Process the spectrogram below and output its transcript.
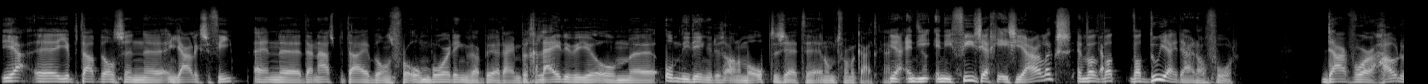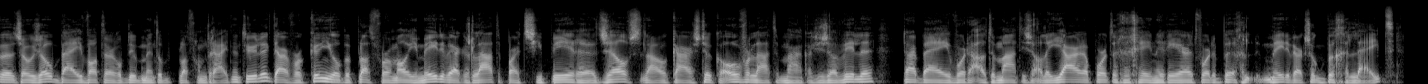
Ja, je betaalt bij ons een, een jaarlijkse fee. En daarnaast betaal je bij ons voor onboarding. Waarbij begeleiden we je om, om die dingen dus allemaal op te zetten en om het voor elkaar te krijgen. Ja, en die, en die fee zeg je is jaarlijks. En wat, Ja. wat, wat doe jij daar dan voor? Daarvoor houden we sowieso bij wat er op dit moment op het platform draait natuurlijk. Daarvoor kun je op het platform al je medewerkers laten participeren. Zelfs naar elkaar stukken over laten maken als je zou willen. Daarbij worden automatisch alle jaarrapporten gegenereerd. Worden medewerkers ook begeleid.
